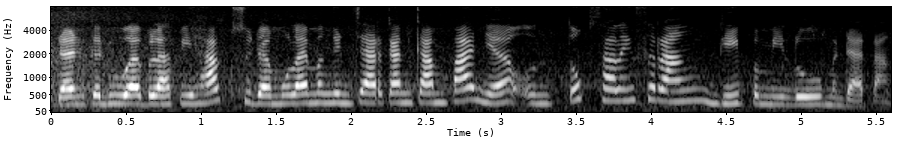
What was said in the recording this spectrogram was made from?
Dan kedua belah pihak sudah mulai menggencarkan kampanye untuk saling serang di pemilu mendatang.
